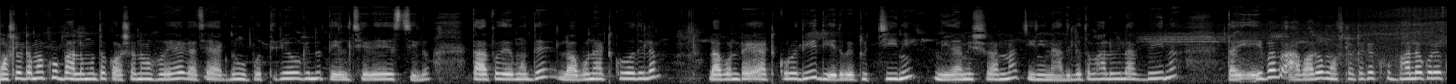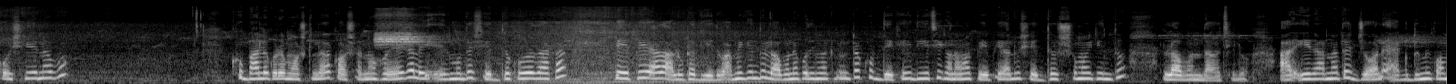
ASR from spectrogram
মশলাটা আমার খুব ভালো মতো কষানো হয়ে গেছে, একদম উপর থেকেও কিন্তু তেল ছেড়ে এসেছিল। তারপর এর মধ্যে লবণ অ্যাড করে দিলাম। লবণটা অ্যাড করে দিয়ে দিয়ে দেবো একটু চিনি, নিরামিষ রান্না। চিনি না দিলে তো ভালোই লাগবেই না। তাই এবার আবারও মশলাটাকে খুব ভালো করে কষিয়ে নেব। খুব ভালো করে মশলা কষানো হয়ে গেলে এর মধ্যে সেদ্ধ করে রাখা পেঁপে আর আলুটা দিয়ে দেবো। আমি কিন্তু লবণের পরিমাণটা খুব দেখেই দিয়েছি কারণ আমার পেঁপে আলু সেদ্ধর সময় কিন্তু লবণ দেওয়া ছিল। আর এই রান্নাতে জল একদমই কম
